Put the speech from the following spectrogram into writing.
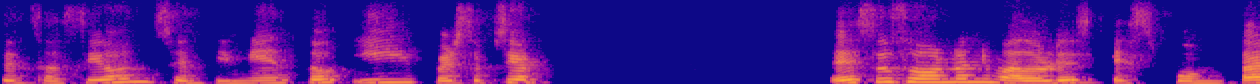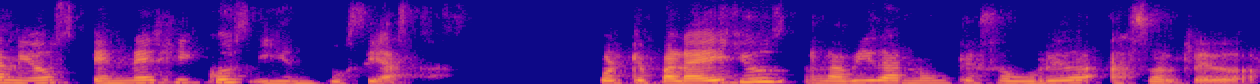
sensación, sentimiento y percepción. Estos son animadores espontáneos, enérgicos y entusiastas, porque para ellos la vida nunca es aburrida a su alrededor.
